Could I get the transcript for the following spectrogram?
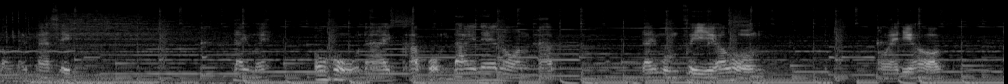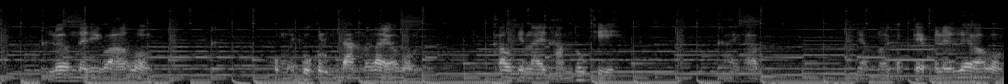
สองร้อยแปดสิบได้ไหมโอ้โห ได้ครับผม ได้แน่นอนครับ ได้หมุนฟรีครับผมเอาไงดีครับ เริ่มเลยดีกว่าครับผม ผมไม่ถูกกระหลุมดำเท่าไหร่ครับผม เข้าทีไรทำทุกทีใช่ครับ อย่างน้อยก็เก็บไปเรื่อยๆครับผม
